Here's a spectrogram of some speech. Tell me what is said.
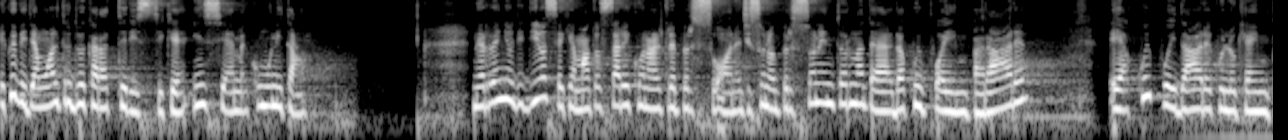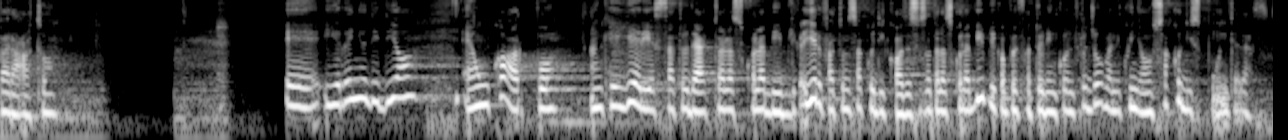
E qui vediamo altre due caratteristiche, insieme, comunità. Nel regno di Dio sei chiamato a stare con altre persone, ci sono persone intorno a te da cui puoi imparare e a cui puoi dare quello che hai imparato. E il regno di Dio è un corpo, anche ieri è stato detto alla scuola biblica. Ieri ho fatto un sacco di cose, sono stata alla scuola biblica, poi ho fatto l'incontro giovane, quindi ho un sacco di spunti adesso.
